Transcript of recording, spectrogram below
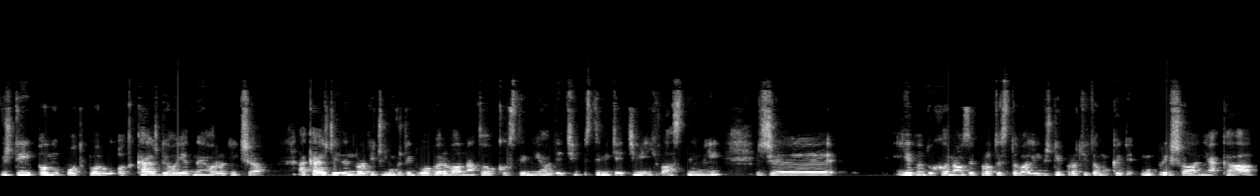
vždy plnú podporu od každého jedného rodiča a každý jeden rodič mu vždy dôveroval natoľko s tými, jeho deťmi, s tými deťmi ich vlastnými, že jednoducho naozaj protestovali vždy proti tomu, keď mu prišla nejaká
